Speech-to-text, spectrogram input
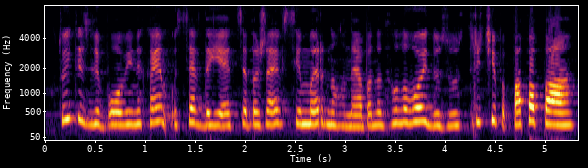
Готуйте з любов'ю, нехай їм усе вдається. Бажаю всім мирного неба над головою. До зустрічі, Па-па-па-па!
